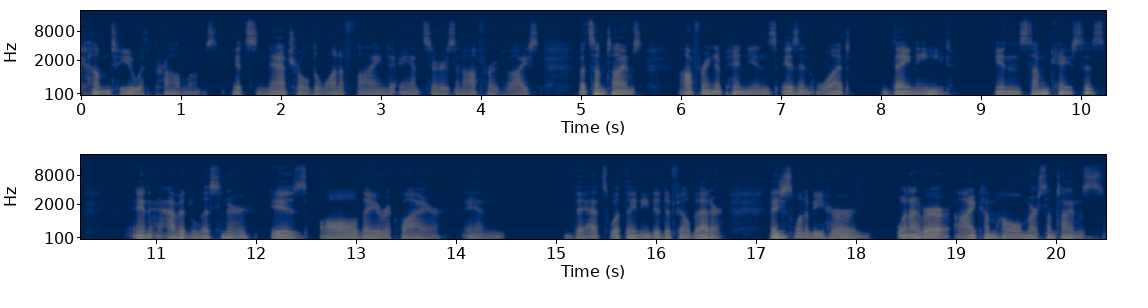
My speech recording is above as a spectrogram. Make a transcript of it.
come to you with problems. It's natural to want to find answers and offer advice, but sometimes offering opinions isn't what they need. In some cases, an avid listener is all they require, and that's what they needed to feel better. They just want to be heard. Whenever I come home, or sometimes,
